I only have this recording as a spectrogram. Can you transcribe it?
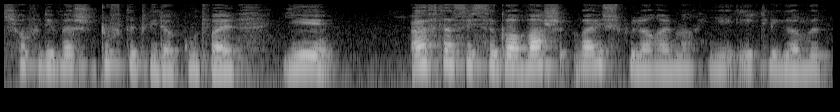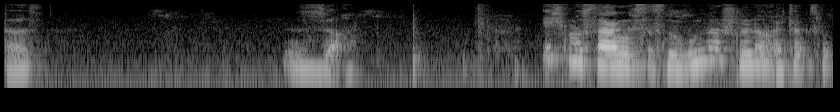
Ich hoffe, die Wäsche duftet wieder gut, weil je öfter ich sogar Wasch Weichspüler reinmache, je ekliger wird das. So. Ich muss sagen, es ist ein wunderschöner Alltagslook,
